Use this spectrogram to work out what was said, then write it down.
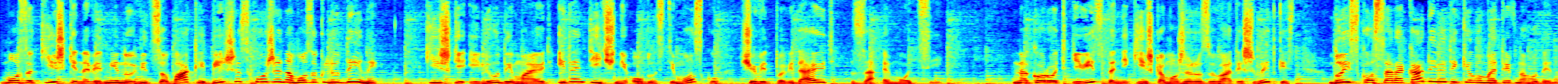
Мозок кішки, на відміну від собаки, більше схожий на мозок людини. Кішки і люди мають ідентичні області мозку, що відповідають за емоції. На короткій відстані кішка може розвивати швидкість близько 49 км на годину.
